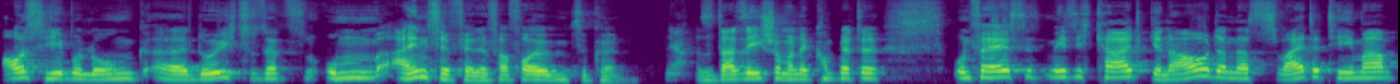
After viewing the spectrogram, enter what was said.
Aushebelung äh, durchzusetzen, um Einzelfälle verfolgen zu können. Ja. Also da sehe ich schon mal eine komplette Unverhältnismäßigkeit. Genau, dann das zweite Thema,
